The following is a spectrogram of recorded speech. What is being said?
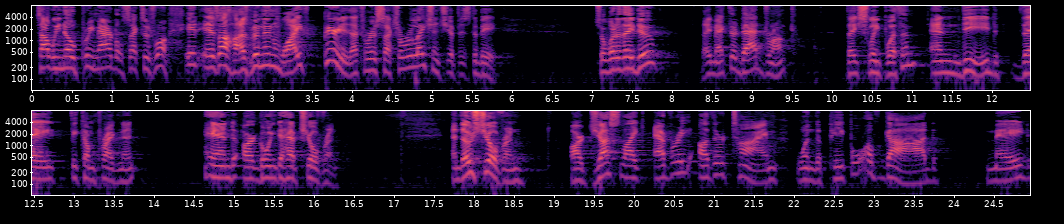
That's how we know premarital sex is wrong. It is a husband and wife, period. That's where a sexual relationship is to be. So, what do they do? They make their dad drunk, they sleep with him, and indeed, they become pregnant and are going to have children. And those children are just like every other time when the people of God made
